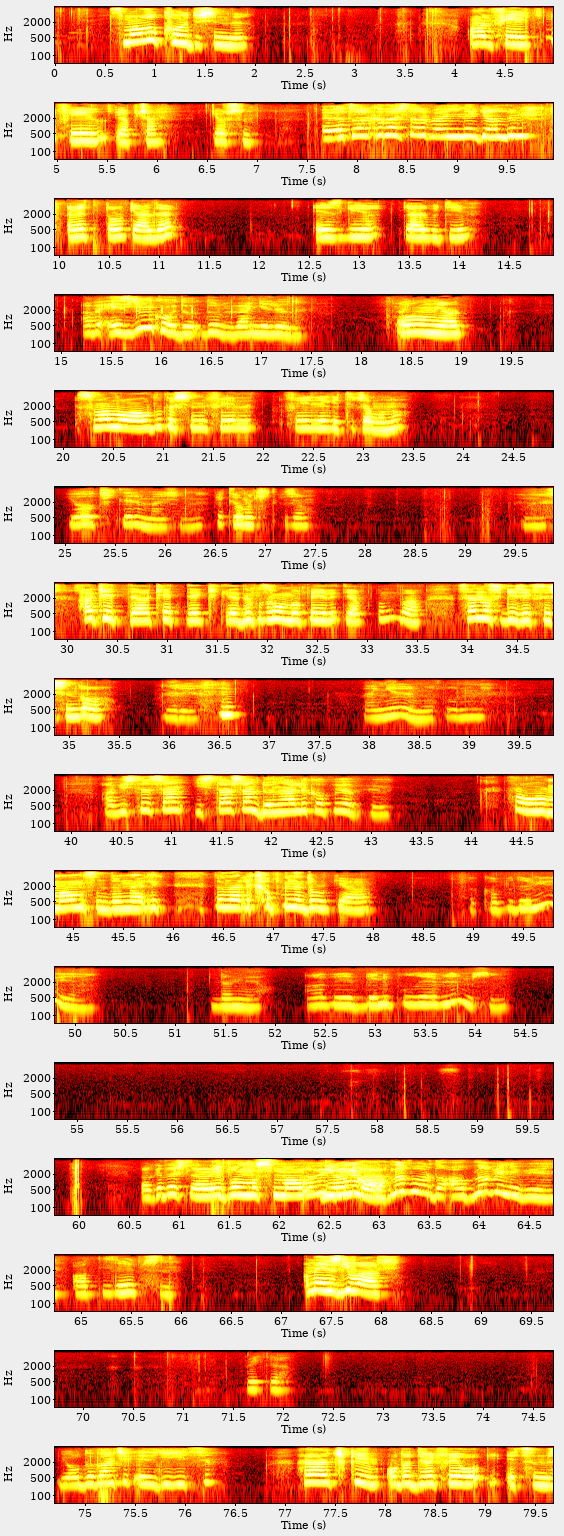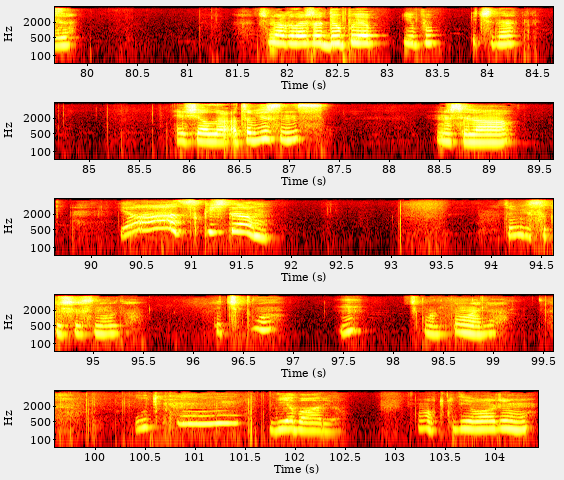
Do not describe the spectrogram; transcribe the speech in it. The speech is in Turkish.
Small'ı koydu şimdi. Ona bir fail, fail yapacağım. Görsün. Evet arkadaşlar ben yine geldim. Evet doğru geldi. Ezgi gel bir diyeyim. Abi Ezgi mi koydu? Dur bir ben geliyorum. Oğlum ya. Small aldı da şimdi fail, fail'e getireceğim onu. Yo kicklerim ben şimdi. Bekle onu kickleyeceğim. Hak etti hak etti. Kickledim sonunda fail yaptım da. Sen nasıl geleceksin şimdi o? Nereye? ben gelirim o sorun değil. Abi istersen istersen dönerli kapı yapayım. Oğlum mal mısın dönerli, dönerli kapı ne Doruk ya? Kapı dönüyor ya. Dönmüyor. Abi beni pullayabilir misin? Arkadaşlar ayıp olmasın mal Abi diyorum beni da. adla bu arada. Adla beni bir. Değil misin? Ama Ezgi var. Bekle. Bir odadan çık Ezgi gitsin. He çıkayım. O da direkt fail etsin bizi. Şimdi arkadaşlar depo yap, yapıp içine eşyalar atabilirsiniz. Mesela Ya sıkıştım. tabii ki sıkışırsın orada. E çıktı mı? Hı? Çıkmadı değil mi hala? Utku diye bağırıyor. Utku diye bağırıyor mu?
